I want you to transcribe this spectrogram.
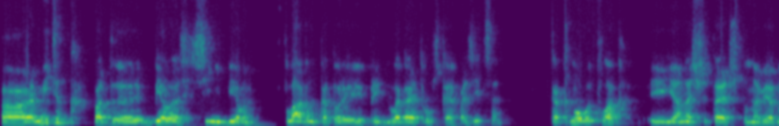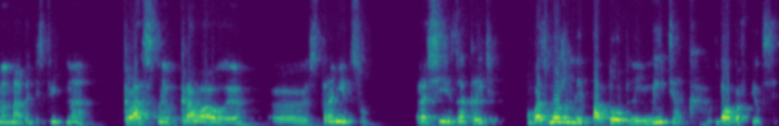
Митинг под э, бело-сине-белым флагом, который предлагает русская оппозиция – как новый флаг, и она считает, что, наверное, надо действительно красную, кровавую э, страницу России закрыть. Возможен ли подобный митинг в Даугавпилсе?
